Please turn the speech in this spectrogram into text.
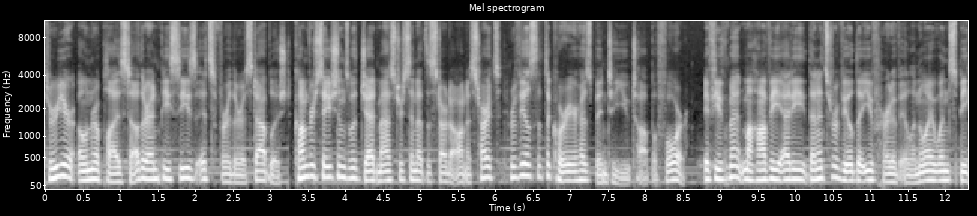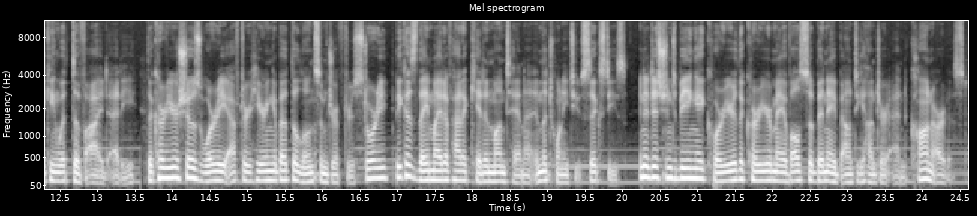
Through your own replies to other NPCs, it's further established. Conversations with Jed Masterson at the start of Honest Hearts reveals that the courier has been to Utah before. If you've met Mojave ED-E, then it's revealed that you've heard of Illinois when speaking with Divide ED-E. The courier shows worry after hearing about the Lonesome Drifter's story because they might have had a kid in Montana in the 2260s. In addition to being a courier, the courier may have also been a bounty hunter and con artist.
